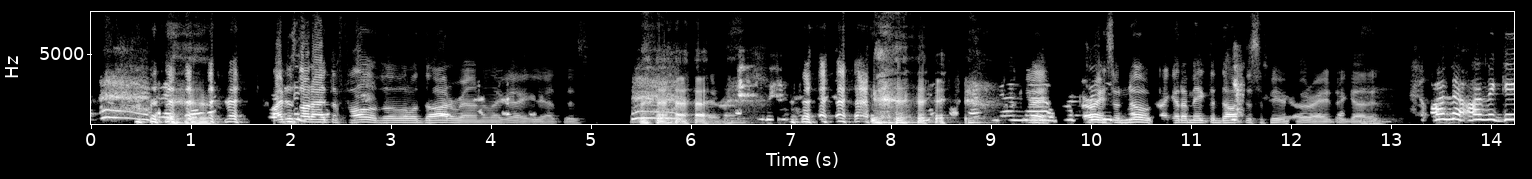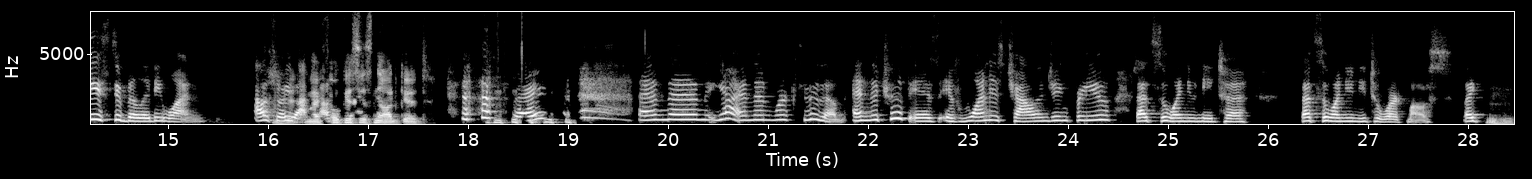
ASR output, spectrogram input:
I just thought I had to follow the little dot around. I'm like, oh, you got this. okay. All right, so note, I got to make the dot disappear. All right, I got it. On the on the gaze stability one, I'll show okay. you. My focus is not good. right and then yeah and then work through them and the truth is if one is challenging for you that's the one you need to that's the one you need to work most like mm-hmm.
